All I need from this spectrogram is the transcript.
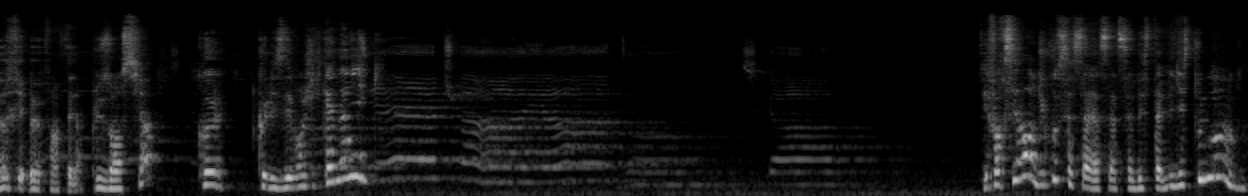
euh, c'est-à-dire plus ancien que que les évangiles canoniques. Et forcément, du coup, ça, ça, ça, déstabilise tout le monde.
